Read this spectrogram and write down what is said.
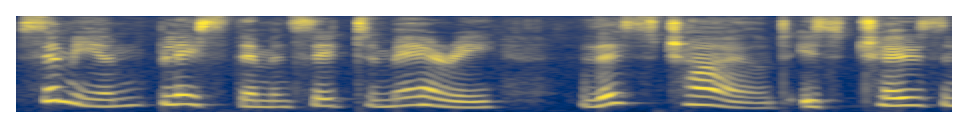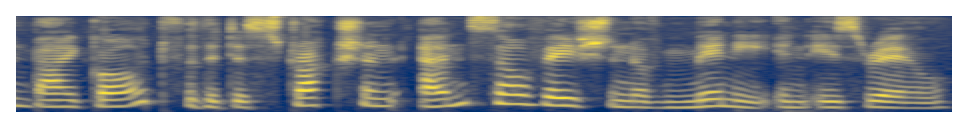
Simeon blessed them and said to Mary, this child is chosen by God for the destruction and salvation of many in Israel.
